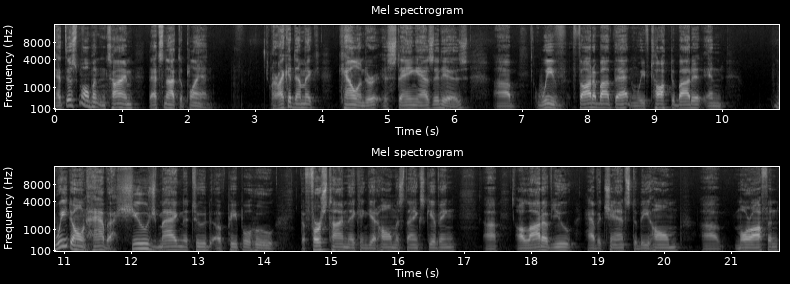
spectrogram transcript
At this moment in time, that's not the plan. Our academic calendar is staying as it is. Uh, we've thought about that and we've talked about it, and we don't have a huge magnitude of people who the first time they can get home is Thanksgiving. Uh, a lot of you have a chance to be home uh, more often.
